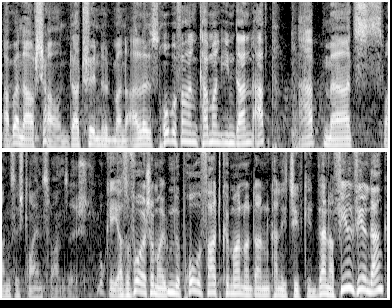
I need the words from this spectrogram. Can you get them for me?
aber nachschauen. Dort findet man alles. Probefahren kann man ihn dann ab? Ab März 2023. Okay, also vorher schon mal um eine Probefahrt kümmern und dann kann nichts schief gehen. Werner, vielen, vielen Dank.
